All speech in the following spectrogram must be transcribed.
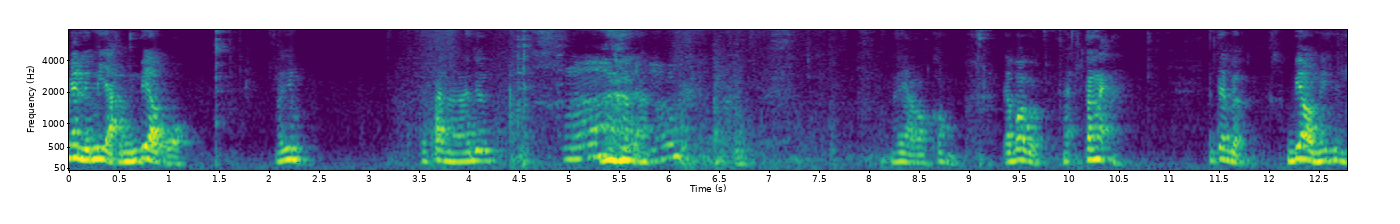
แม่เลยไม่อยากให้มันเบี้ยวออกแล้วนี่มันปั้นนะเด้ออ่าไม่อยากเอากล้องแต่ว่าแบบตั้งแต่มันจะแบบเบี้ยวนิดนึง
